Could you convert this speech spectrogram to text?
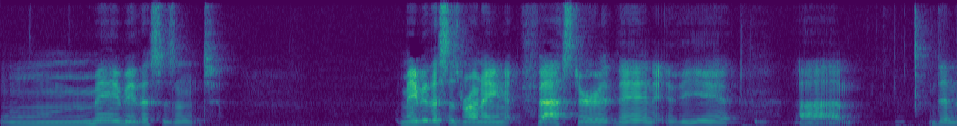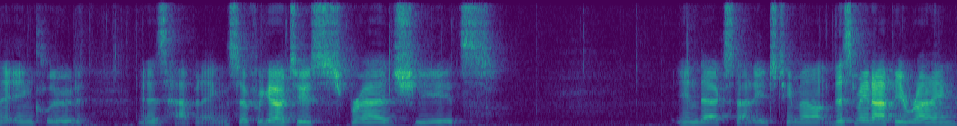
maybe this isn't maybe this is running faster than the um, than the include is happening. So if we go to spreadsheets index.html, this may not be running.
